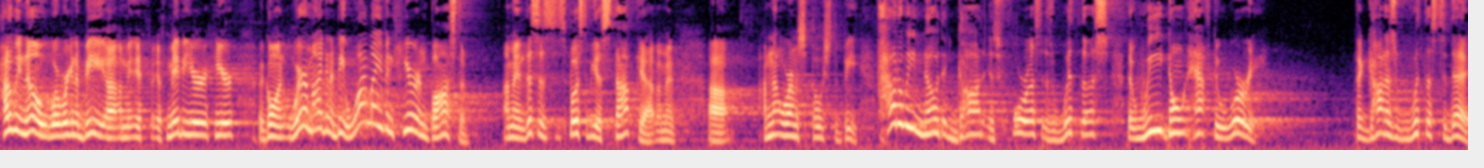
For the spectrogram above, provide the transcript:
How do we know where we're going to be? Uh, I mean, if, if maybe you're here going, where am I going to be? Why am I even here in Boston? I mean, this is supposed to be a stopgap. I mean, uh, I'm not where I'm supposed to be. How do we know that God is for us, is with us, that we don't have to worry? That God is with us today?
